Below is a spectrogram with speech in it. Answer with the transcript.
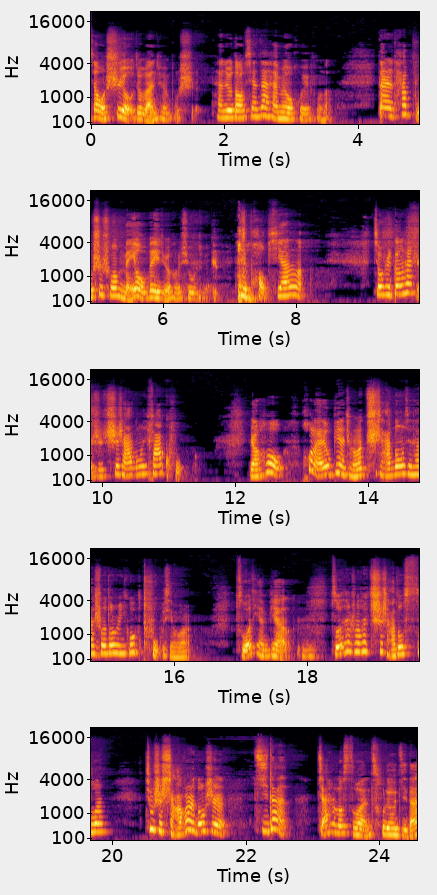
像我室友就完全不是，他就到现在还没有恢复呢。但是他不是说没有味觉和嗅觉，他是跑偏了。就是刚开始是吃啥东西发苦，然后后来又变成了吃啥东西，他说都是一股土腥味儿。昨天变了，昨天说他吃啥都酸，就是啥味儿都是鸡蛋加上了酸，醋溜鸡蛋。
